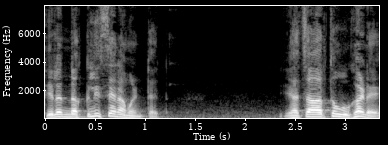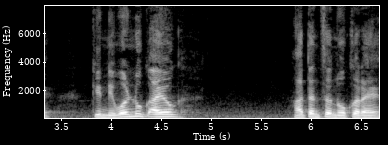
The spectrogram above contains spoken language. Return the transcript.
तिला नकली सेना म्हणतात. ह्याचा अर्थ उघड आहे की निवडणूक आयोग हा त्यांचा नोकर आहे.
